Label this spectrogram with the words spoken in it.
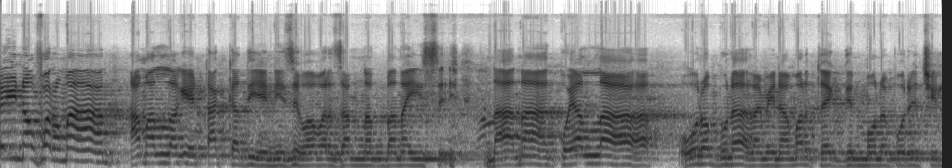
এই নফরমান আমার লাগে টাকা দিয়ে নিজেও আবার জান্নাত বানাইছে। না না, কয় আল্লাহ, ও রব্বুল আলামিন, আমার তো একদিন মনে পড়েছিল।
